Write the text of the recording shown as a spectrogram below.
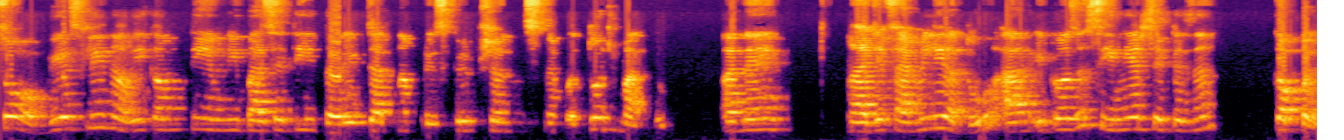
સો ઓબ્વિયસલી નવી કંપની એમની પાસેથી દરેક જાતના પ્રિસ્ક્રિપ્શન્સ ને બધું જ માંગ્યું. અને આ જે ફેમિલી હતું, આ it was a senior citizen couple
